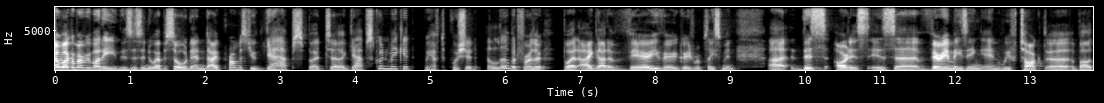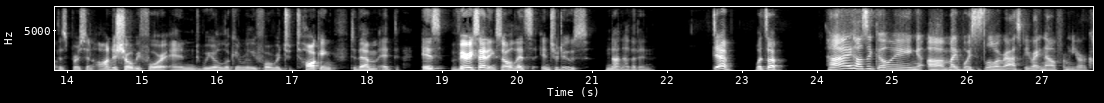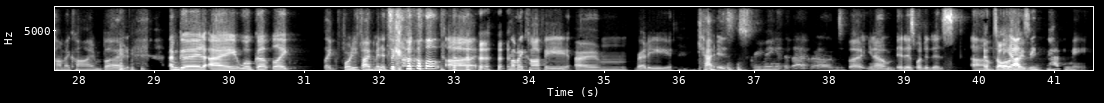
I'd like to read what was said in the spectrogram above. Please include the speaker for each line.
Speaker 1: Hi, welcome everybody. This is a new episode, and I promised you gaps, but uh, gaps couldn't make it. We have to push it a little bit further, but I got a very, very great replacement. Uh, this artist is uh, very amazing, and we've talked uh, about this person on the show before, and we are looking really forward to talking to them. It is very exciting. So let's introduce none other than Deb. What's up?
Speaker 2: Hi, how's it going? Um, my voice is a little raspy right now from New York Comic Con, but I'm good. I woke up like like 45 minutes ago. uh, got my coffee. I'm ready. Cat is screaming in the background, but you know it is what it is.
Speaker 1: Um, it's all
Speaker 2: yeah,
Speaker 1: amazing.
Speaker 2: Thanks for having me.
